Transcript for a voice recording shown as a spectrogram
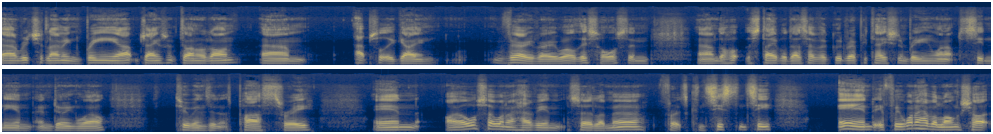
uh, Richard Lemming bringing up. James McDonald on. Um, absolutely going very, very well, this horse. And um, the, the stable does have a good reputation bringing one up to Sydney and, and doing well. Two wins in its past three. And I also want to have in Sir Lemur for its consistency. And if we want to have a long shot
